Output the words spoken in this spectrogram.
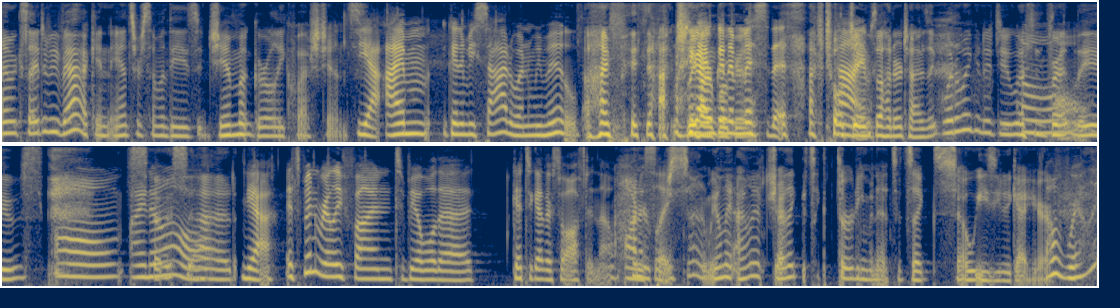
I'm excited to be back and answer some of these gym girly questions. Yeah, I'm gonna be sad when we move. I'm actually like I'm gonna miss this. I've told time. James a hundred times, like, what am I gonna do when oh. Brent leaves? Oh, I so know. Sad. Yeah, it's been really fun to be able to get together so often, though. Honestly, 100%. we only I only have to drive like it's like 30 minutes. It's like so easy to get here. Oh, really?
